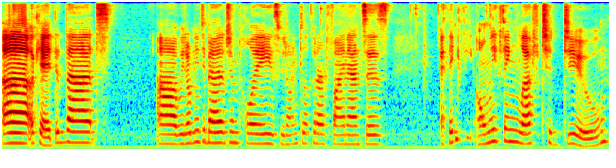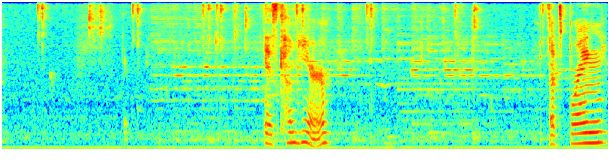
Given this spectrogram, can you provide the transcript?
Uh, okay, I did that. Uh, we don't need to manage employees. We don't need to look at our finances. I think the only thing left to do is come here. Let's bring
